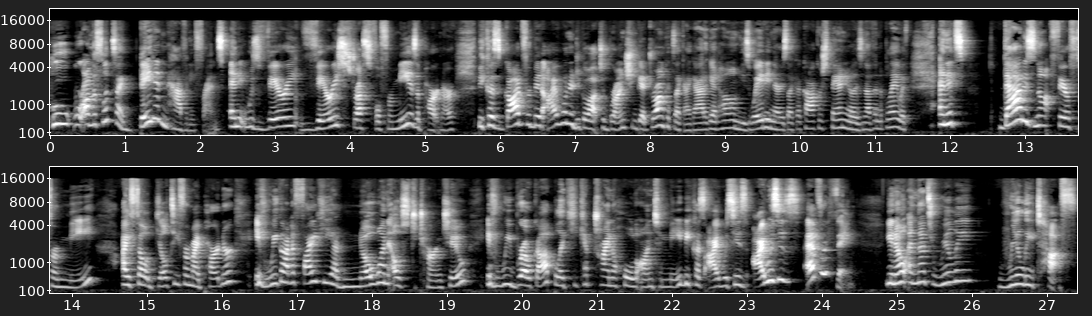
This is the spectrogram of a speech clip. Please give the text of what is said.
who were on the flip side, they didn't have any friends. And it was very, very stressful for me as a partner because God forbid I wanted to go out to brunch and get drunk. It's like, I gotta get home. He's waiting there. He's like a cocker spaniel. He's nothing to play with. And it's, that is not fair for me. I felt guilty for my partner. If we got in a fight, he had no one else to turn to. If we broke up, like he kept trying to hold on to me because I was his I was his everything. You know, and that's really really tough.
